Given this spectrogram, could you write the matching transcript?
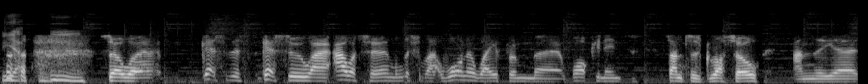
Yeah. Mm. So uh, gets to this gets to uh, our turn. We're literally like one away from uh, walking into Santa's grotto, and the uh,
